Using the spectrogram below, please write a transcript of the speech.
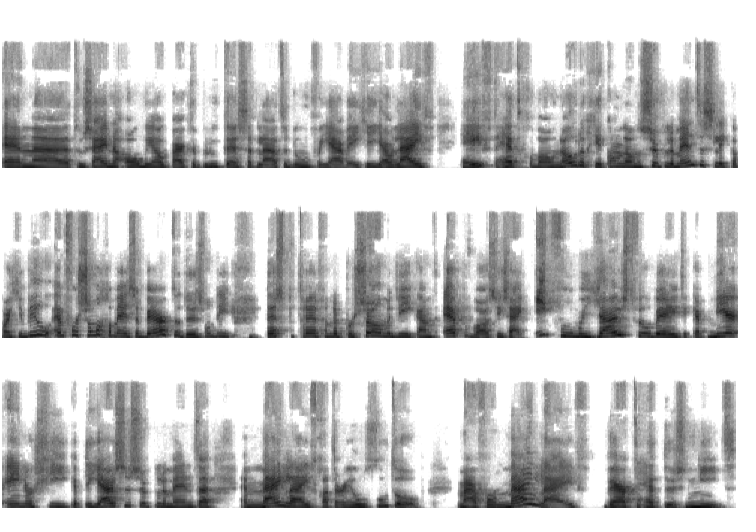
En uh, toen zei Naomi ook, waar ik de bloedtest heb laten doen, van ja, weet je, jouw lijf heeft het gewoon nodig. Je kan dan supplementen slikken wat je wil. En voor sommige mensen werkt het dus. Want die desbetreffende persoon met wie ik aan het appen was, die zei, ik voel me juist veel beter. Ik heb meer energie, ik heb de juiste supplementen. En mijn lijf gaat er heel goed op. Maar voor mijn lijf werkte het dus niet.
